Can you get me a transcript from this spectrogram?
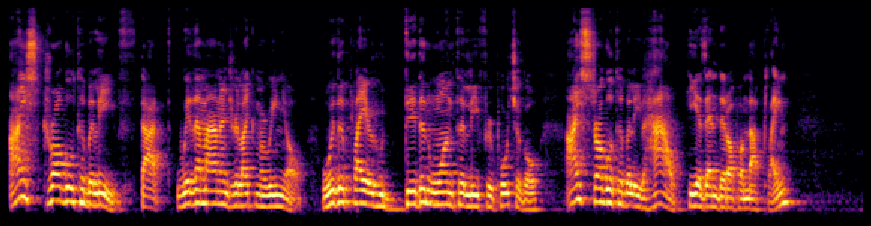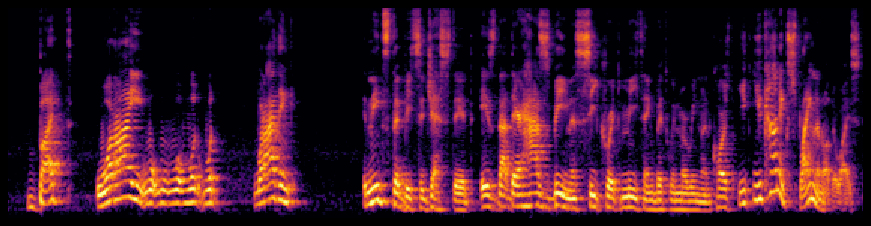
I struggle to believe that with a manager like Mourinho, with a player who didn't want to leave for Portugal, I struggle to believe how he has ended up on that plane. But what I what what what, what I think needs to be suggested is that there has been a secret meeting between Mourinho and Karsdorp. You, you can't explain it otherwise.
